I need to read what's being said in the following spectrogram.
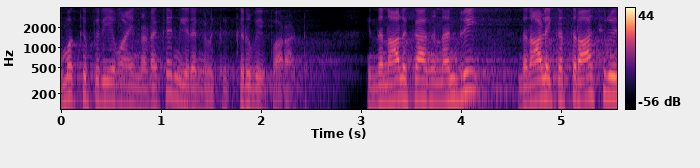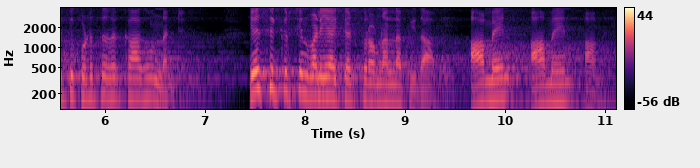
உமக்கு பிரியமாய் நடக்க நீர் எங்களுக்கு கிருபை பாராட்டும் இந்த நாளுக்காக நன்றி. இந்த நாளை கர்த்தர் ஆசீர்வதித்து கொடுத்ததற்காகவும் நன்றி. இயேசு கிறிஸ்தின் வழியாக கேட்கிறோம் நல்ல பிதாவை. ஆமேன் ஆமேன் ஆமேன்.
